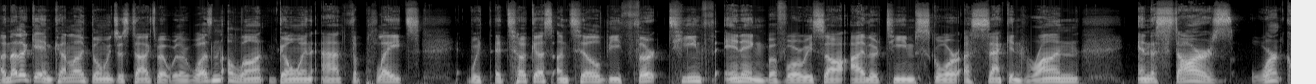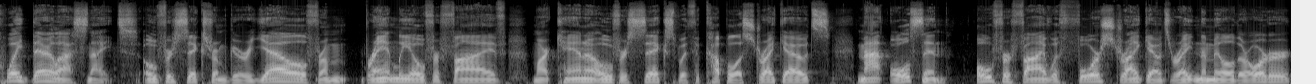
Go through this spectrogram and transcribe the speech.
Another game, kind of like the one we just talked about, where there wasn't a lot going at the plate. It took us until the 13th inning before we saw either team score a second run, and the Stars weren't quite there last night. 0 for 6 from Gurriel, from Brantley 0 for 5, Mark Canha 0 for 6 with a couple of strikeouts, Matt Olson 0 for 5 with four strikeouts right in the middle of their order.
